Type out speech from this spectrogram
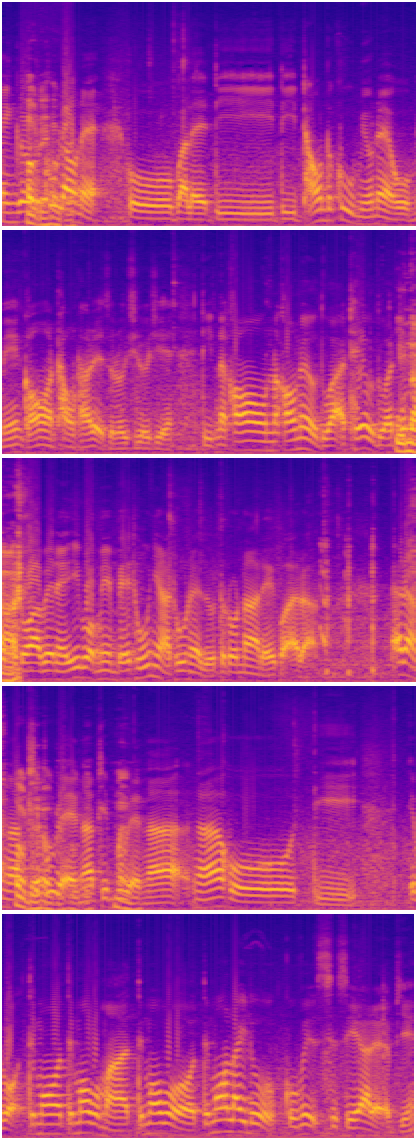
angle တစ်ခုလောက်နဲ့ဟိုဗာလဲဒီဒီထောင်းတစ်ခုမျိုးနဲ့ဟိုမင်းခေါင်းကထောင်ထားတယ်ဆိုလို့ရှိလို့ရှိရင်ဒီနှာခေါင်းနှာခေါင်းထဲကို तू ကအထဲကို तू ကတက်တက်သွားပဲနဲ့အေးပေါ့မင်းဘယ်ထိုးညာထိုးနေဆိုတော်တော်နာတယ်ကွာအဲ့ဒါအဲ့ဒါငါဖြစ်မှုတယ်ငါဖြစ်မှုတယ်ငါငါဟိုဒီ အေးပေါ့တင်မောတင်မောပေါ်မှာတင်မောပေါ်တင်မောလိုက်လို့ကိုဗစ်စစ်ဆေးရတဲ့အပြင်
